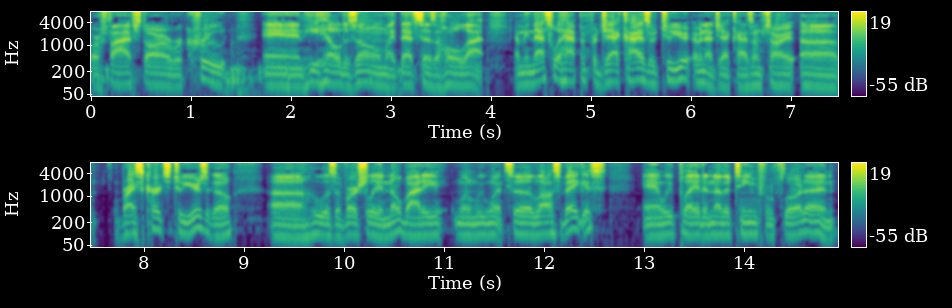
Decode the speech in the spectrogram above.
or five star recruit and he held his own like that says a whole lot. I mean that's what happened for jack kaiser two years i mean not jack kaiser i'm sorry uh, bryce kurtz two years ago uh, who was a virtually a nobody when we went to las vegas and we played another team from florida and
